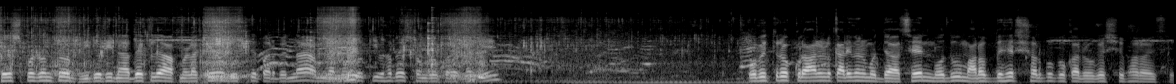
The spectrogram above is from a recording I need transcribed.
শেষ পর্যন্ত ভিডিওটি না দেখলে আপনারা কেউ বুঝতে পারবেন না। আমরা মধু কীভাবে সংগ্রহ করে থাকি। পবিত্র কোরআনুল কারিমের মধ্যে আছেন, মধু মানবদেহের সর্বপ্রকার রোগের সেবা রয়েছে।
